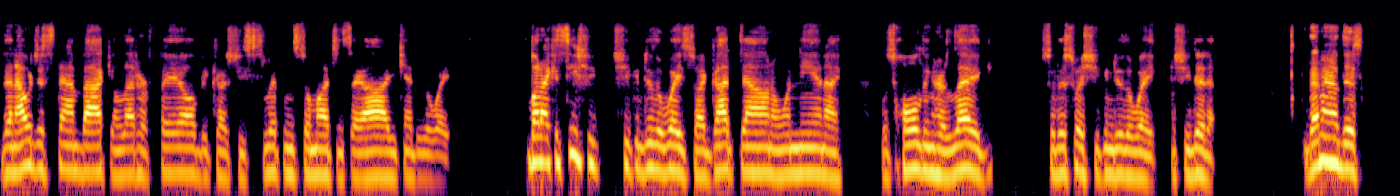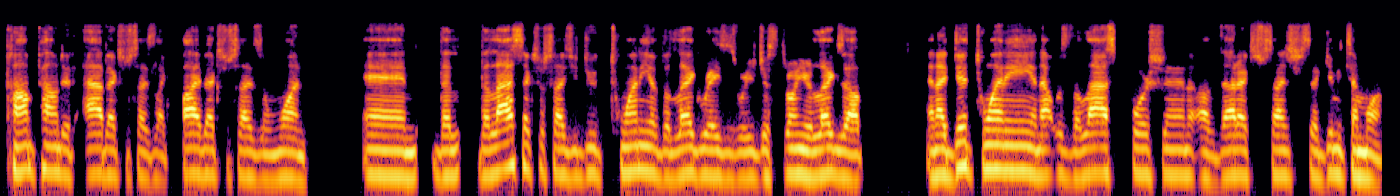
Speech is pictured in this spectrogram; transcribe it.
then i would just stand back and let her fail because she's slipping so much and say ah you can't do the weight. But i could see she she can do the weight. So i got down on one knee and i was holding her leg so this way she can do the weight. And she did it. Then I have this compounded ab exercise, like five exercises in one. And the the last exercise you do 20 of the leg raises where you're just throwing your legs up. And I did 20, and that was the last portion of that exercise. She said, Give me 10 more.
